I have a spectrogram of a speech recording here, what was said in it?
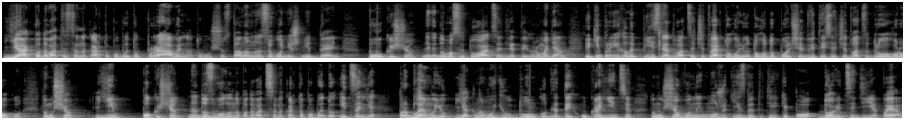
як подаватися на карту побиту правильно, тому що станом на сьогоднішній день поки що невідома ситуація для тих громадян, які приїхали після 24 лютого до Польщі 2022 року, тому що їм. Поки що не дозволено подаватися на карту побиту, і це є проблемою, як на мою думку, для тих українців, тому що вони можуть їздити тільки по довідці Дія ПЛ,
